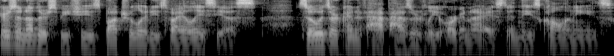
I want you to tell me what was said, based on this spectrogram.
Here's another species, Botrylloides violaceus. Zooids are kind of haphazardly organized in these colonies.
